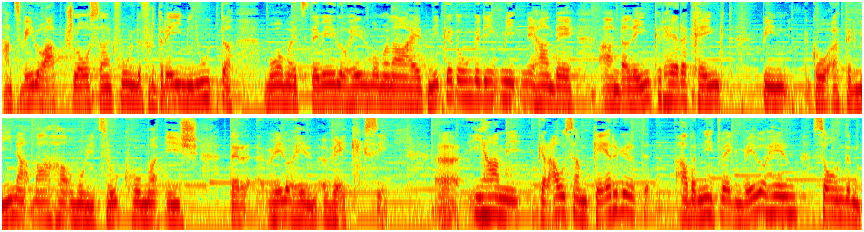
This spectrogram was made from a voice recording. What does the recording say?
Habe das Velo abgeschlossen und gefunden, für drei Minuten muss man jetzt den Velohelm, den man anhat, nicht unbedingt mitnehmen. Ich habe den an den Lenker hergehängt, bin einen Termin abmachen und als ich zurückkomme, ist der Velohelm weg gewesen. Äh, ich habe mich grausam geärgert, aber nicht wegen Velohelm, sondern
